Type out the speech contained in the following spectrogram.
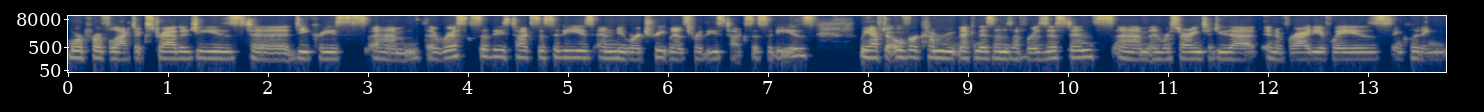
more prophylactic strategies to decrease um, the risks of these toxicities and newer treatments for these toxicities. We have to overcome mechanisms of resistance, um, and we're starting to do that in a variety of ways, including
